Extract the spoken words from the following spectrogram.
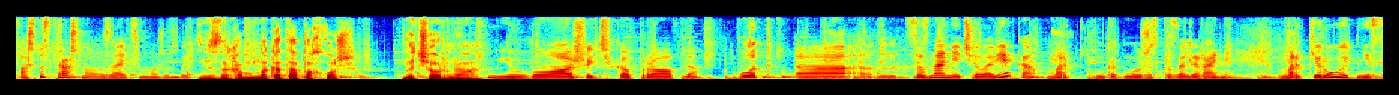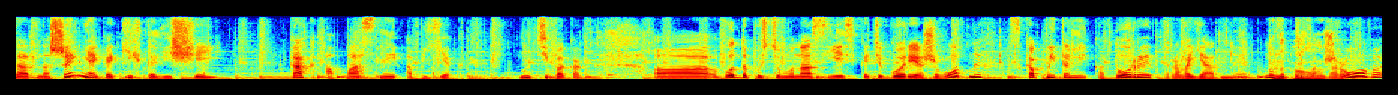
А что страшного в зайце может быть? Не знаю, кому на кота похож. На черного. Милашечка, правда. Вот э, сознание человека, марк- ну, как мы уже сказали ранее, маркирует несоотношение каких-то вещей как опасный объект. Ну, типа как, а, вот, допустим, у нас есть категория животных с копытами, которые травоядные. Ну, вот типа корова,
